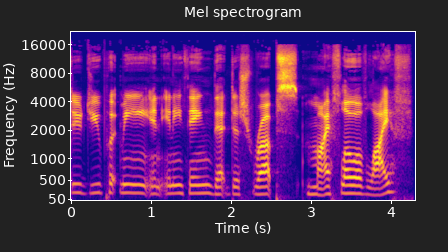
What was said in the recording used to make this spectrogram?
dude, you put me in anything that disrupts my flow of life.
